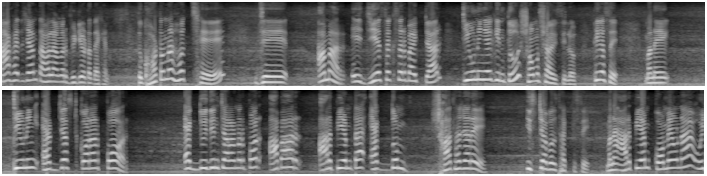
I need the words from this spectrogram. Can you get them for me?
না খাইতে চান, তাহলে আমার ভিডিওটা দেখেন। তো ঘটনা হচ্ছে যে আমার এই জিএসএক্স এর বাইকটার টিউনিংয়ে কিন্তু সমস্যা হয়েছিল, ঠিক আছে? মানে টিউনিং অ্যাডজাস্ট করার পর, এক দুই দিন চালানোর পর আবার আরপিএমটা একদম সাত হাজারে স্টেবল থাকতেছে। মানে আরপিএম কমেও না, ওই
